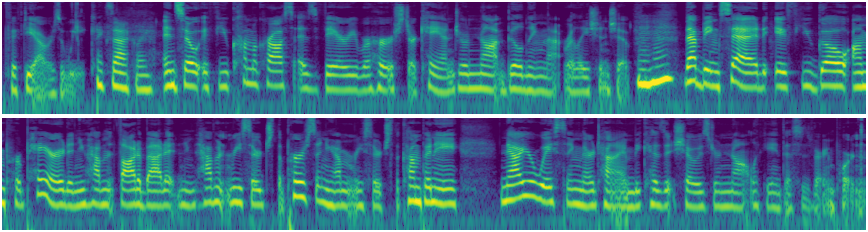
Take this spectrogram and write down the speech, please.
fifty hours a week. Exactly. And so if you come across as very rehearsed or canned, you're not building that relationship. Mm-hmm. That being said, if you go unprepared and you haven't thought about it and you haven't researched the person, you haven't researched the company, now you're wasting their time because it shows you're not looking at this as very important.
